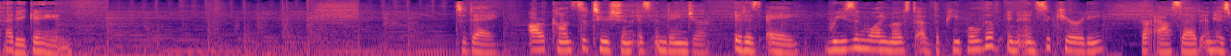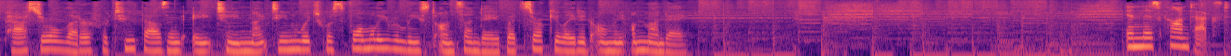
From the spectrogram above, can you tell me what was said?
petty gain. Today, our constitution is in danger, it is a reason why most of the people live in insecurity, Ferrao said in his pastoral letter for 2018-19 which was formally released on Sunday but circulated only on Monday. In this context,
